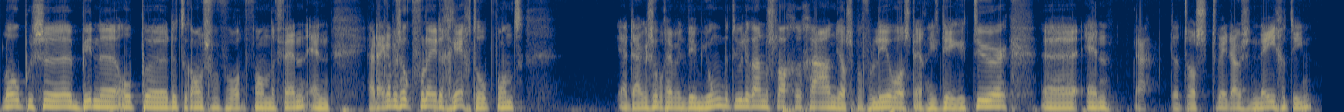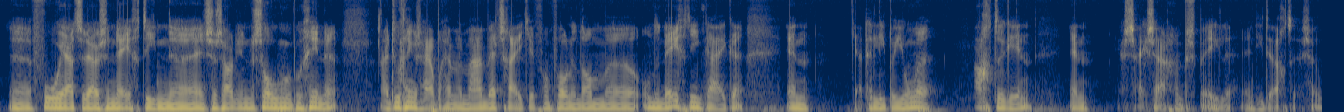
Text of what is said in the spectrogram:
lopen ze binnen op de transfer van de fan. En ja, daar hebben ze ook volledig recht op, want ja, daar is op een gegeven moment Wim Jong natuurlijk aan de slag gegaan. Jasper Verleeuw was technisch directeur. Uh, en ja, dat was 2019, uh, voorjaar 2019. Uh, en ze zouden in de zomer beginnen. En toen gingen zij op een gegeven moment maar een wedstrijdje van Volendam onder 19 kijken. En ja, daar liep een jongen achterin. En ja, zij zagen hem spelen. En die dachten zo...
